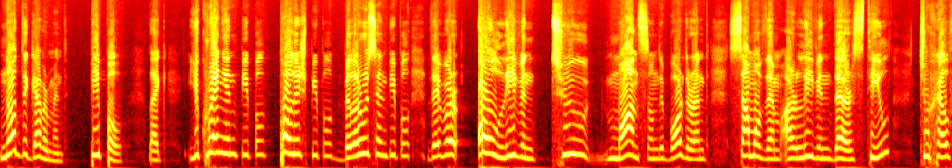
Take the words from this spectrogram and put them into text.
not the government people. Like ukrainian people polish people belarusian people they were all living two months on the border and some of them are living there still to help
